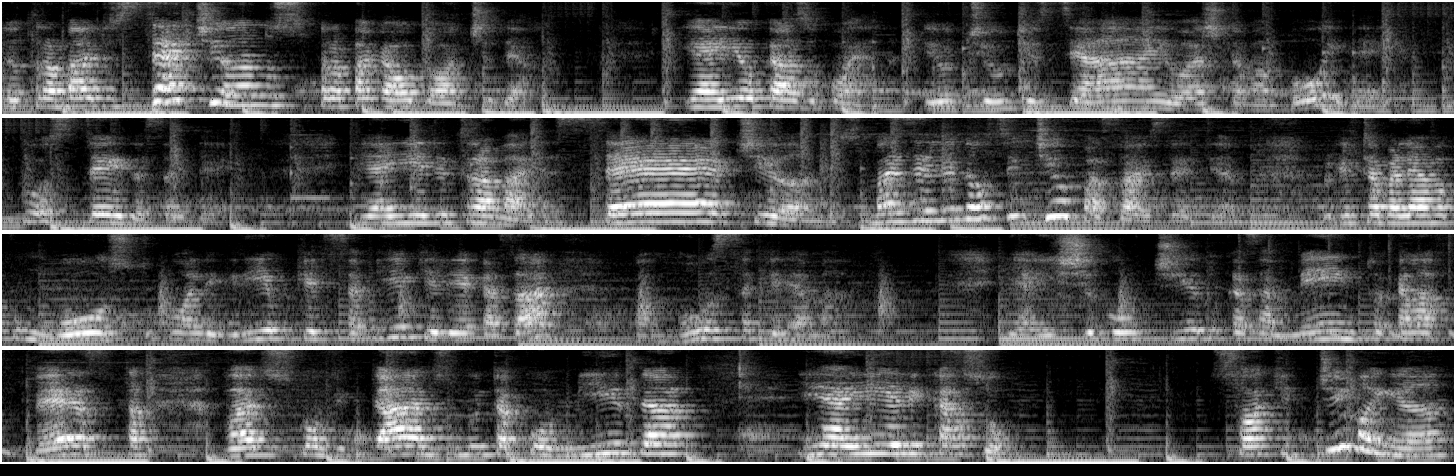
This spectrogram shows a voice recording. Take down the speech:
Eu trabalho sete anos para pagar o dote dela. E aí eu caso com ela. E o tio disse: Ah, eu acho que é uma boa ideia. Gostei dessa ideia. E aí ele trabalha sete anos, mas ele não sentiu passar os sete anos, porque ele trabalhava com gosto, com alegria, porque ele sabia que ele ia casar com a moça que ele amava. E aí chegou o dia do casamento, aquela festa, vários convidados, muita comida. E aí ele casou. Só que de manhã,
